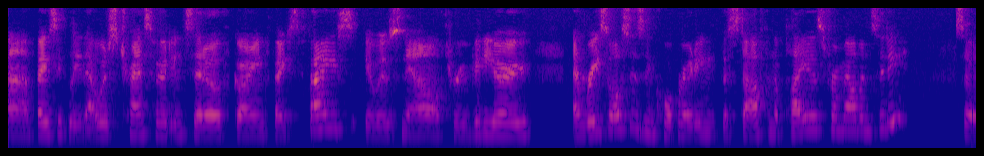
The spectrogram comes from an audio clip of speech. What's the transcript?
Uh, basically, that was transferred instead of going face to face, it was now through video and resources incorporating the staff and the players from Melbourne City. So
